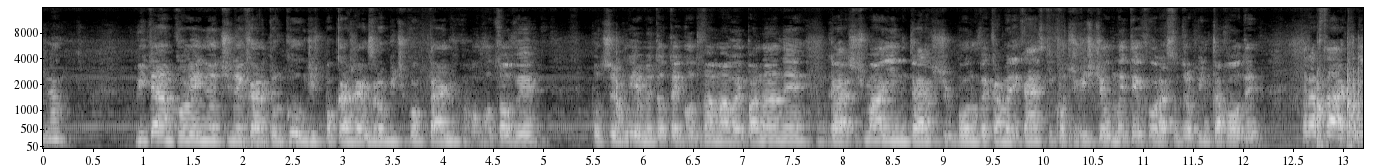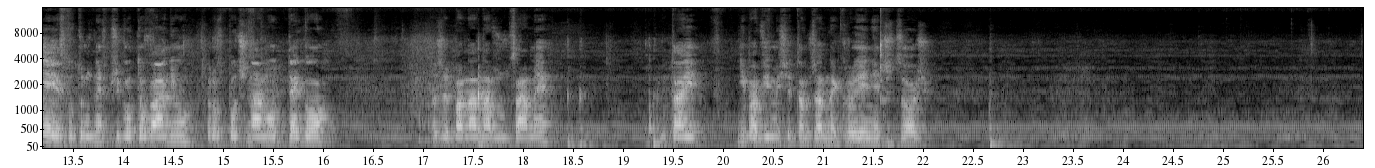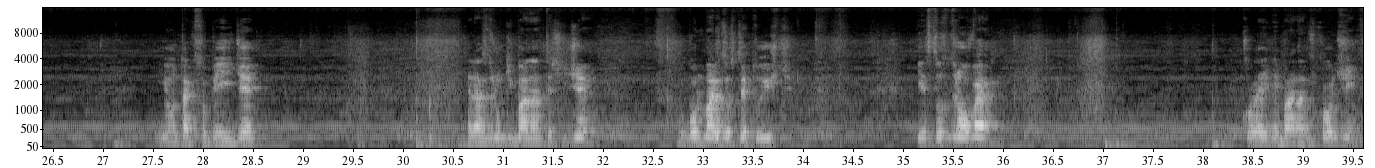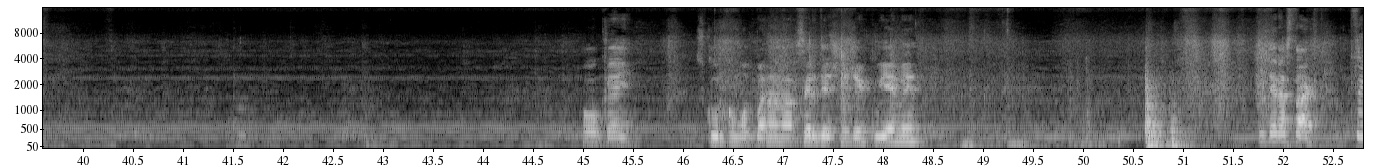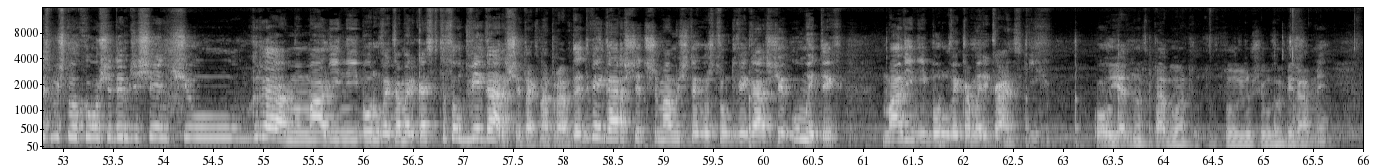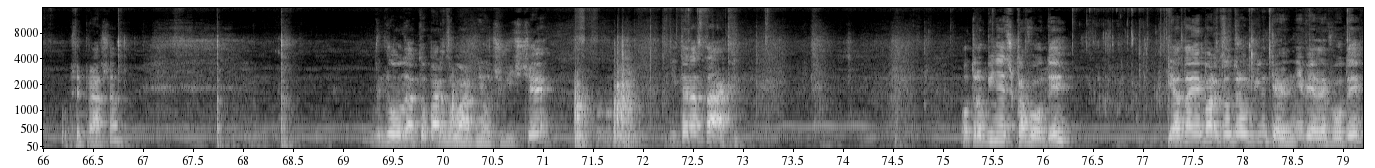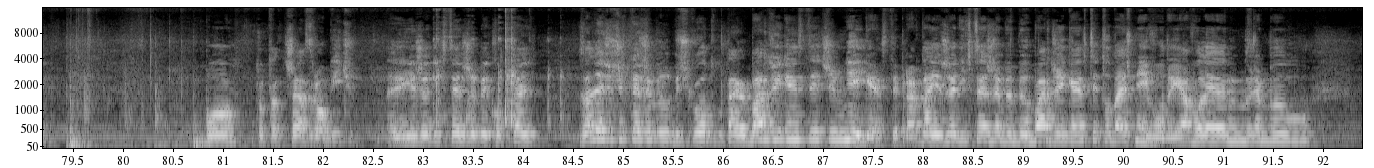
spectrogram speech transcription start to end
No. Witam, kolejny odcinek Arturku. Gdzieś pokażę jak zrobić koktajl owocowy. Potrzebujemy do tego dwa małe banany, garść malin, garść borówek amerykańskich, oczywiście umytych oraz odrobinka wody. Teraz tak, nie jest to trudne w przygotowaniu. Rozpoczynamy od tego, że banana wrzucamy. Tutaj nie bawimy się tam żadne krojenie czy coś. I on tak sobie idzie. Teraz drugi banan też idzie, bo bardzo chce tu iść. Jest to zdrowe. Kolejny banan wchodzi. Ok. Skórką od banana serdecznie dziękujemy. I teraz tak. To jest myślę około 70 gram malin i borówek amerykańskich. To są dwie garście tak naprawdę. Dwie garście, trzymamy się tego, że są dwie garście umytych malin i borówek amerykańskich. O, jedna spadła, to, to, to już ją zabieramy. O, przepraszam. Wygląda to bardzo ładnie oczywiście. I teraz tak. Odrobineczka wody. Ja daję bardzo odrobinkę, niewiele wody bo to tak trzeba zrobić. Y, Jeżeli chcesz, żeby koktajl. Zależy, czy chcesz, żeby być koktajl bardziej gęsty, czy mniej gęsty, prawda? Jeżeli chcesz, żeby był bardziej gęsty, to dajesz mniej wody. Ja wolę, żeby był.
